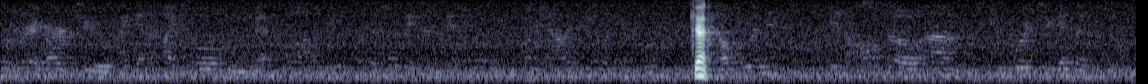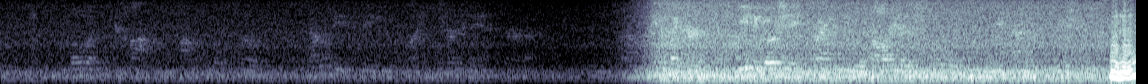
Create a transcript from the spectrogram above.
work very hard to identify tools and vet a lot of these. So there's something that's getting some functionality that you're looking for. Good. to Help you with it. And also, um, if you were to get the the lowest cost possible. So some of these things like Turnitin, or, uh, like we negotiate pricing with all the other schools in the Utah institutions. Mhm. Drive those, those costs down, and you use a lot of these others that you.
